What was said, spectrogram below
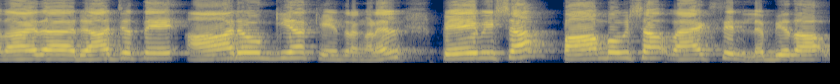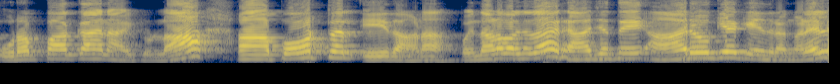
അതായത് രാജ്യത്തെ ആരോഗ്യ കേന്ദ്രങ്ങളിൽ പേവിഷ പാമ്പുവിഷ വാക്സിൻ ലഭ്യത ഉറപ്പാക്കാനായിട്ടുള്ള പോർട്ടൽ ഏതാണ്? അപ്പൊ എന്താണ് പറഞ്ഞത്? രാജ്യത്തെ ആരോഗ്യ കേന്ദ്രങ്ങളിൽ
